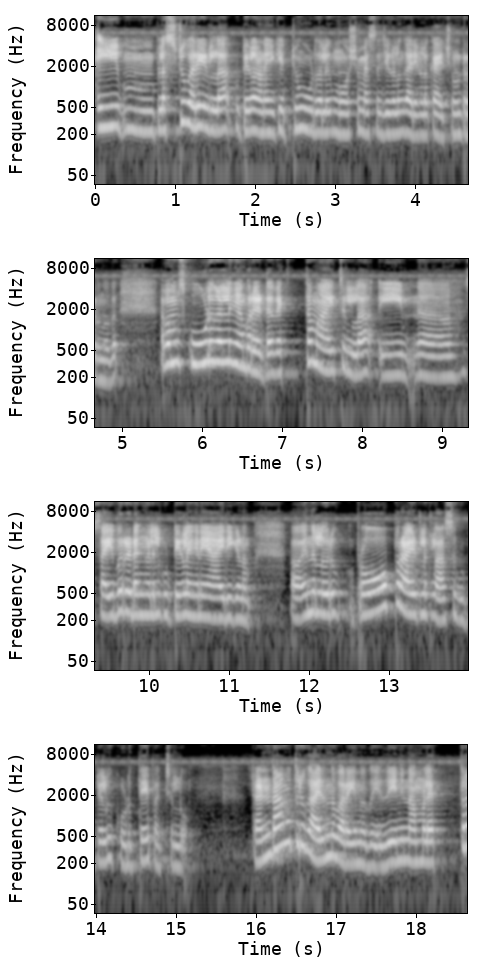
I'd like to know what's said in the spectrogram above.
ഈ പ്ലസ് ടു വരെയുള്ള കുട്ടികളാണ് എനിക്ക് ഏറ്റവും കൂടുതൽ മോശം മെസ്സേജുകളും കാര്യങ്ങളൊക്കെ അയച്ചുകൊണ്ടിരുന്നത്. അപ്പം സ്കൂളുകളിൽ ഞാൻ പറയട്ടെ വ്യക്തമായിട്ടുള്ള ഈ സൈബർ ഇടങ്ങളിൽ കുട്ടികൾ എങ്ങനെയായിരിക്കണം എന്നുള്ളൊരു പ്രോപ്പറായിട്ടുള്ള ക്ലാസ് കുട്ടികൾക്ക് കൊടുത്തേ പറ്റുള്ളൂ. രണ്ടാമത്തൊരു കാര്യം എന്ന് പറയുന്നത് ഇത് ഇനി നമ്മൾ എത്ര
